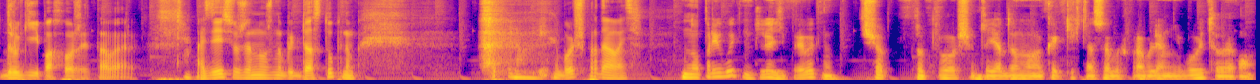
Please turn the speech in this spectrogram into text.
другие похожие товары. А здесь уже нужно быть доступным и больше продавать. Но привыкнут люди, привыкнут. Че, тут, в общем-то, я думаю, каких-то особых проблем не будет у Apple.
